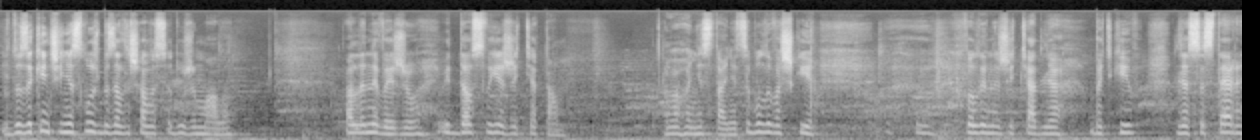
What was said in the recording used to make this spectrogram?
До закінчення служби залишалося дуже мало, але не вижив. Віддав своє життя там, в Афганістані. Це були важкі хвилини життя для батьків, для сестер.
